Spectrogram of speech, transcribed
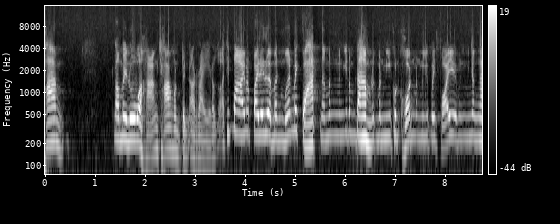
ช้าง เราไม่รู้ว่าหางช้างมันเป็นอะไร เราก็อธิบายมันไปเรื่อยๆมันเหมือนไม่กวาดนะมันมันดำดำมันมีขนขนมันมีไปฝอยมันยังไง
